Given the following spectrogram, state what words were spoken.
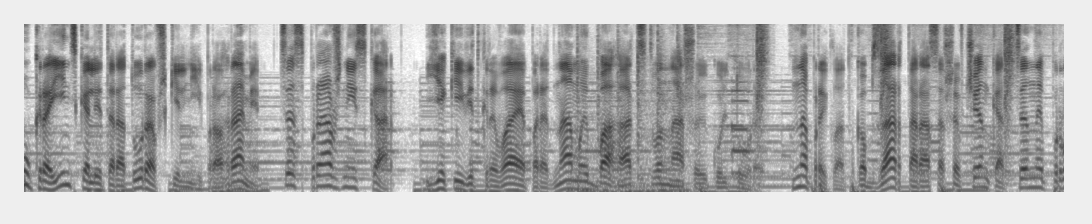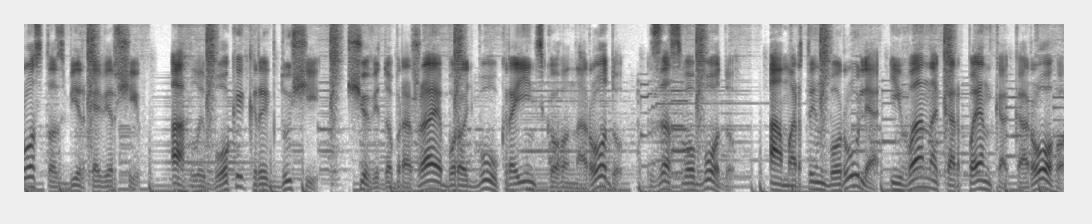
Українська література в шкільній програмі це справжній скарб, який відкриває перед нами багатство нашої культури. Наприклад, Кобзар Тараса Шевченка це не просто збірка віршів, а глибокий крик душі, що відображає боротьбу українського народу за свободу. А Мартин Боруля, Івана Карпенка Карого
